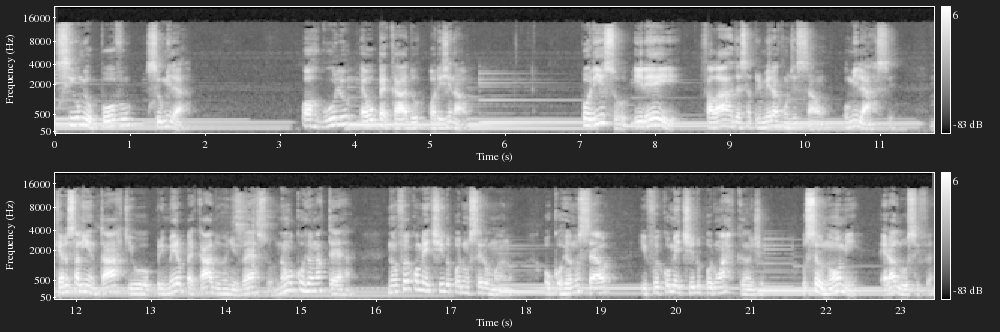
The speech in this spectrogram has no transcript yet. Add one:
se o meu povo se humilhar. Orgulho é o pecado original. Por isso, irei falar dessa primeira condição, humilhar-se. Quero salientar que o primeiro pecado no universo não ocorreu na Terra, não foi cometido por um ser humano, ocorreu no céu e foi cometido por um arcanjo. O seu nome era Lúcifer.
